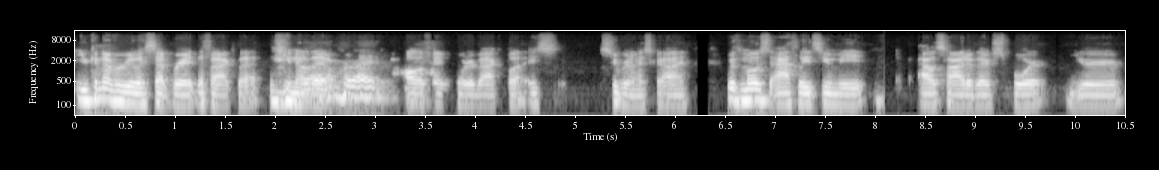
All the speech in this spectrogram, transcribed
you can never really separate the fact that you know right, they right. hall of fame quarterback but he's super nice guy. With most athletes you meet outside of their sport you're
